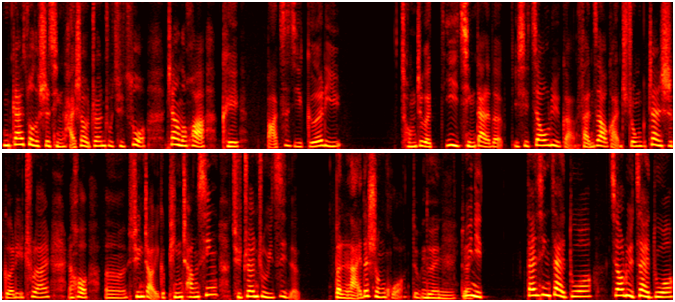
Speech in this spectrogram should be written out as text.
应该做的事情还是要专注去做。这样的话，可以把自己隔离，从这个疫情带来的一些焦虑感、烦躁感之中暂时隔离出来，然后嗯，寻找一个平常心，去专注于自己的本来的生活，对不对？因为你担心再多。焦虑再多，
